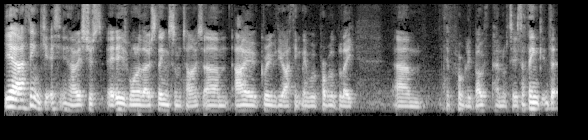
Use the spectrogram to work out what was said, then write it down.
Yeah, I think it's- you know it's just it is one of those things. Sometimes um, I agree with you. I think they were probably um, they're probably both penalties. I think that,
